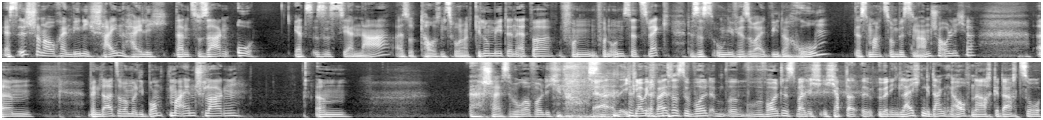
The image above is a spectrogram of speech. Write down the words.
Es ist schon auch ein wenig scheinheilig, dann zu sagen, oh, Jetzt ist es sehr nah, also 1200 Kilometer in etwa von, von uns jetzt weg. Das ist ungefähr so weit wie nach Rom. Das macht es so ein bisschen anschaulicher. Ähm, wenn da jetzt aber mal die Bomben einschlagen, ähm, Ach, scheiße, worauf wollte ich hinaus? Ja, also ich glaube, ich weiß, was du wollt, äh, wolltest, weil ich, ich habe da äh, über den gleichen Gedanken auch nachgedacht. So,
